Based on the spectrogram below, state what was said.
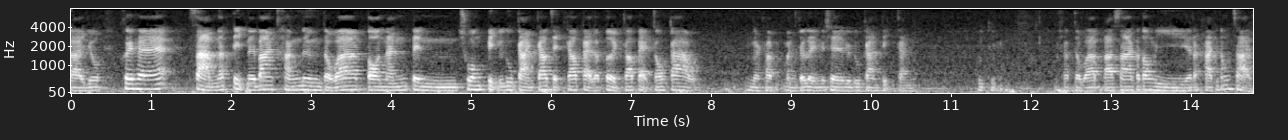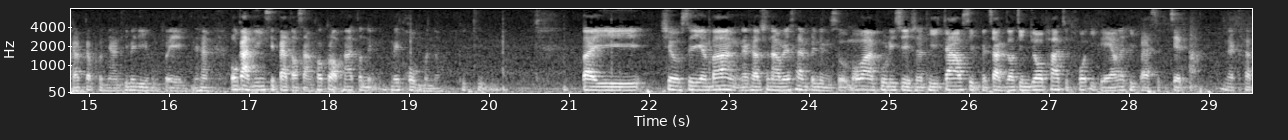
รายโย เคยแพ้ 3 นัดติดในบ้านครั้งหนึ่ง แต่ว่าตอนนั้นเป็นช่วงปิดฤดูกาล 97 98 แล้วเปิด 98 99 นะครับ มันก็เลยไม่ใช่ฤดูกาลติดกันพูดถึง ครับแต่ว่าบาร์ซ่าก็ต้องมีราคาที่ต้องจ่ายครับกับผลงานที่ไม่ดีของตัวเองนะฮะโอกาสยิง 18 ต่อ 3 เข้ากรอบ 5 ต่อ 1 ไม่คมมันเนาะพูดถึงไปเชลซีกันบ้างนะครับชนะเวสต์แฮมเป็น1 0เมื่อวานพูลิซิชนาที 90 มาจากจอร์จินโญ่พลาดจุดโทษอีกแล้วนาที 87 นะครับ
